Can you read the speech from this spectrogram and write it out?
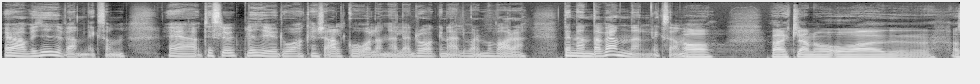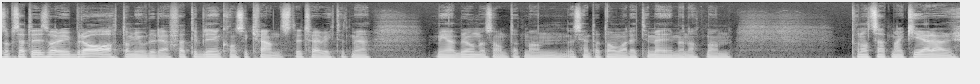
övergiven. Liksom. Eh, till slut blir ju då kanske alkoholen eller drogerna eller vad det må vara den enda vännen. Liksom. Ja, verkligen. Och, och, alltså på sätt och vis var det ju bra att de gjorde det för att det blir en konsekvens. Det tror jag är viktigt med medberoende och sånt. Att man, jag säger inte att de var det till mig, men att man på något sätt markerar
